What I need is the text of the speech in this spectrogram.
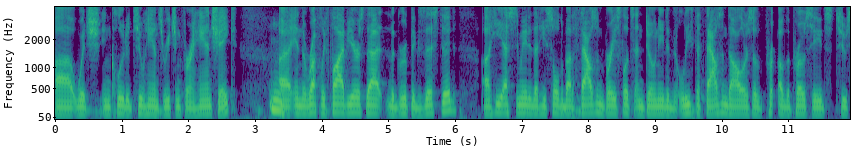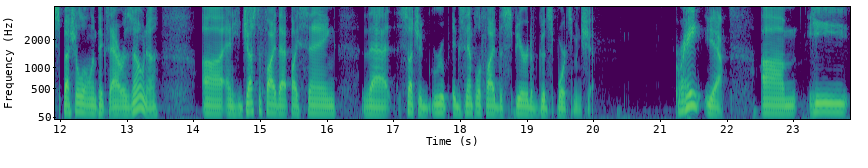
uh, which included two hands reaching for a handshake. Uh, in the roughly five years that the group existed, uh, he estimated that he sold about a thousand bracelets and donated at least a thousand dollars of of the proceeds to Special Olympics Arizona. Uh, and he justified that by saying that such a group exemplified the spirit of good sportsmanship. Great. Yeah. Um, he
